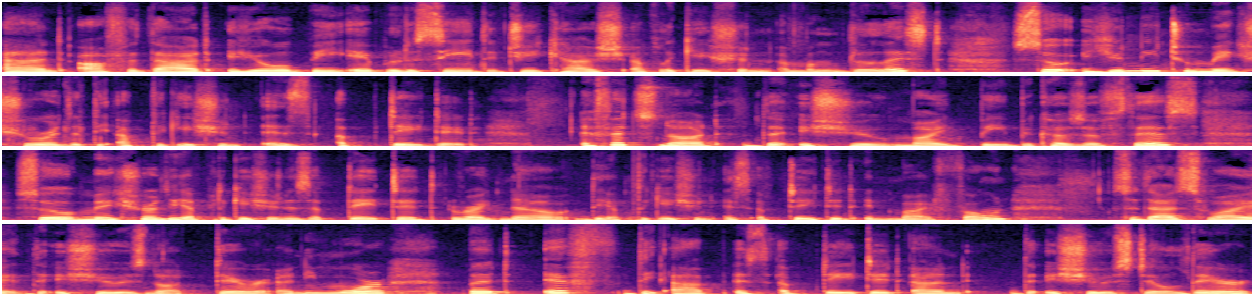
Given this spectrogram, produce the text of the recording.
and after that you'll be able to see the Gcash application among the list. So you need to make sure that the application is updated if it's not the issue might be because of this. So make sure the application is updated. Right now the application is updated in my phone. So that's why the issue is not there anymore. But if the app is updated and the issue is still there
